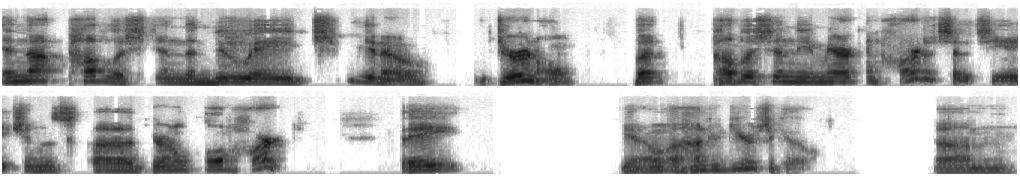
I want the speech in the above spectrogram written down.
and not published in the New Age, you know, journal, but published in the American Heart Association's uh, journal called Heart. They, you know, a hundred years ago, um,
